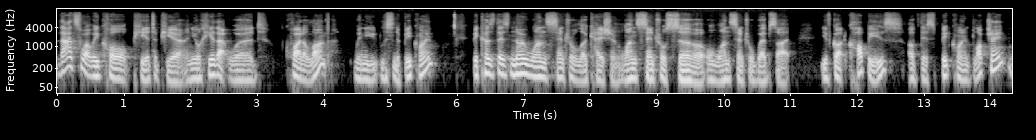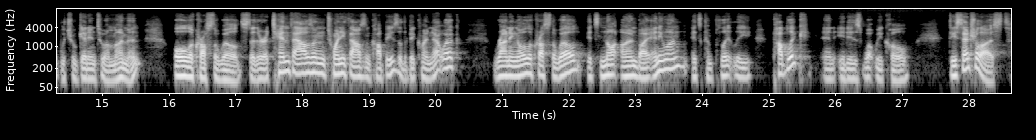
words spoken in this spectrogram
that's what we call peer to peer. And you'll hear that word quite a lot when you listen to Bitcoin because there's no one central location, one central server, or one central website. You've got copies of this Bitcoin blockchain, which we'll get into a moment, all across the world. So there are 10,000, 20,000 copies of the Bitcoin network running all across the world. It's not owned by anyone, it's completely public, and it is what we call decentralized.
